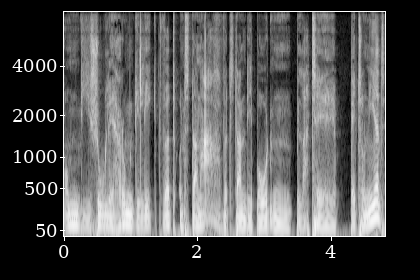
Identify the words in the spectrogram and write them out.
um die Schule herumgelegt wird und danach wird dann die Bodenplatte betoniert.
